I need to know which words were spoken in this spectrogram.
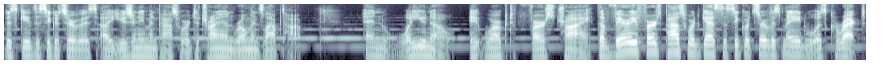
This gave the Secret Service a username and password to try on Roman's laptop. And what do you know? It worked first try. The very first password guess the Secret Service made was correct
